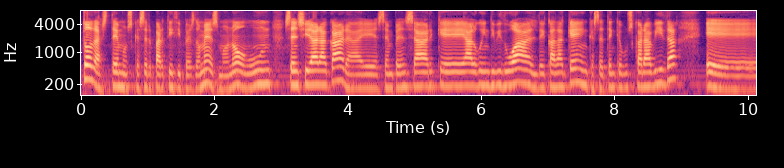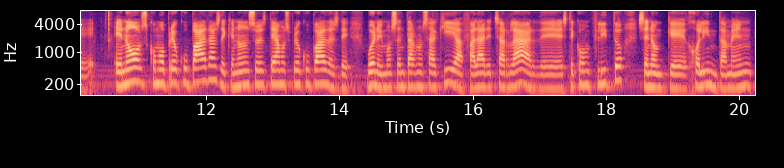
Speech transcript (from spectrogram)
todas temos que ser partícipes do mesmo, non? Un sen xirar a cara e sen pensar que é algo individual de cada quen que se ten que buscar a vida e E nós como preocupadas de que non só esteamos preocupadas de, bueno, imos sentarnos aquí a falar e charlar de este conflito, senón que, jolín, tamén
